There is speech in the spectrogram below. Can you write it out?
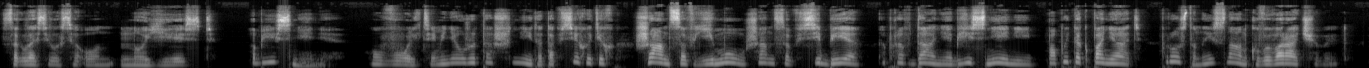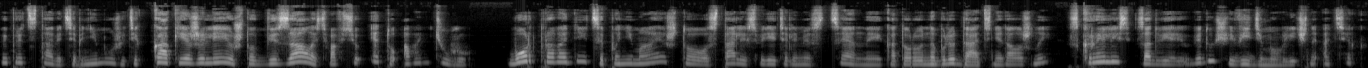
согласился он, но есть объяснение. Увольте, меня уже тошнит от всех этих шансов ему, шансов себе, оправданий, объяснений, попыток понять. Просто наизнанку выворачивает. Вы представить себе не можете, как я жалею, что ввязалась во всю эту авантюру. Бортпроводницы, понимая, что стали свидетелями сцены, которую наблюдать не должны, скрылись за дверью, ведущей, видимо, в личный отсек.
